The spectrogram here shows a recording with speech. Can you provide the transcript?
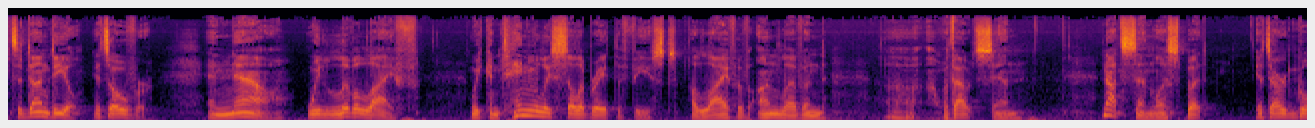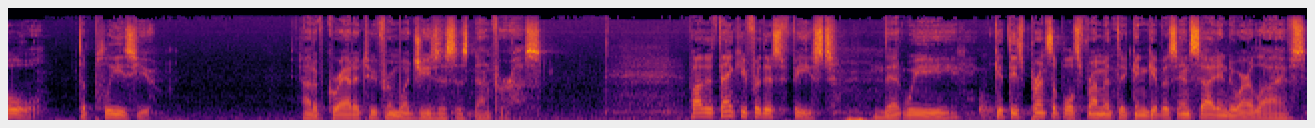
It's a done deal, it's over. And now we live a life. We continually celebrate the feast, a life of unleavened, uh, without sin. Not sinless, but it's our goal to please you out of gratitude from what Jesus has done for us. Father, thank you for this feast, that we get these principles from it that can give us insight into our lives.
